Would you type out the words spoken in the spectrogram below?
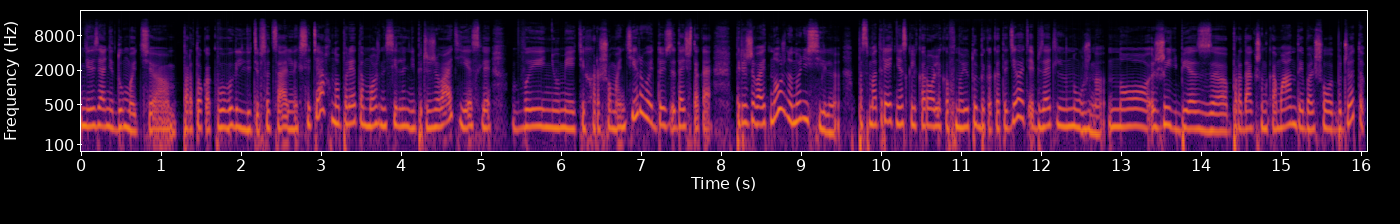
нельзя не думать э, про то, как вы выглядите в социальных сетях, но при этом можно сильно не переживать, если вы не умеете хорошо монтировать. То есть задача такая, Переживать нужно, но не сильно. Посмотреть несколько роликов на Ютубе, как это делать, обязательно нужно. Но жить без э, продакшн-команды и большого бюджета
